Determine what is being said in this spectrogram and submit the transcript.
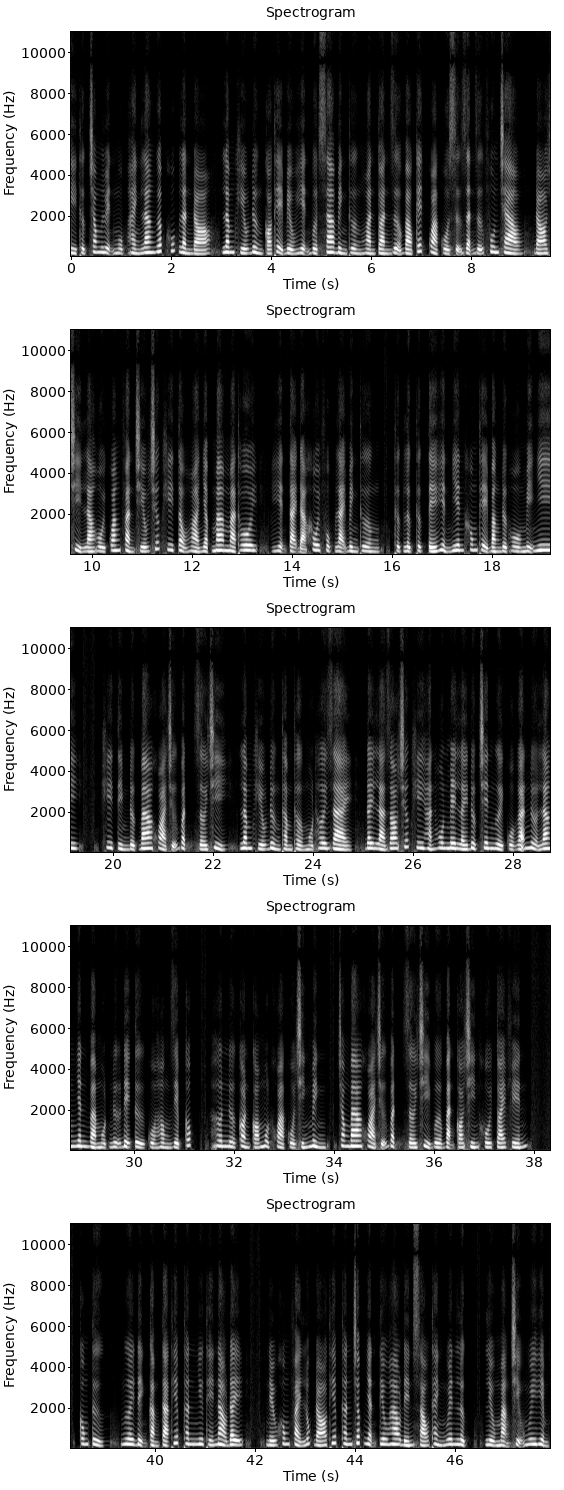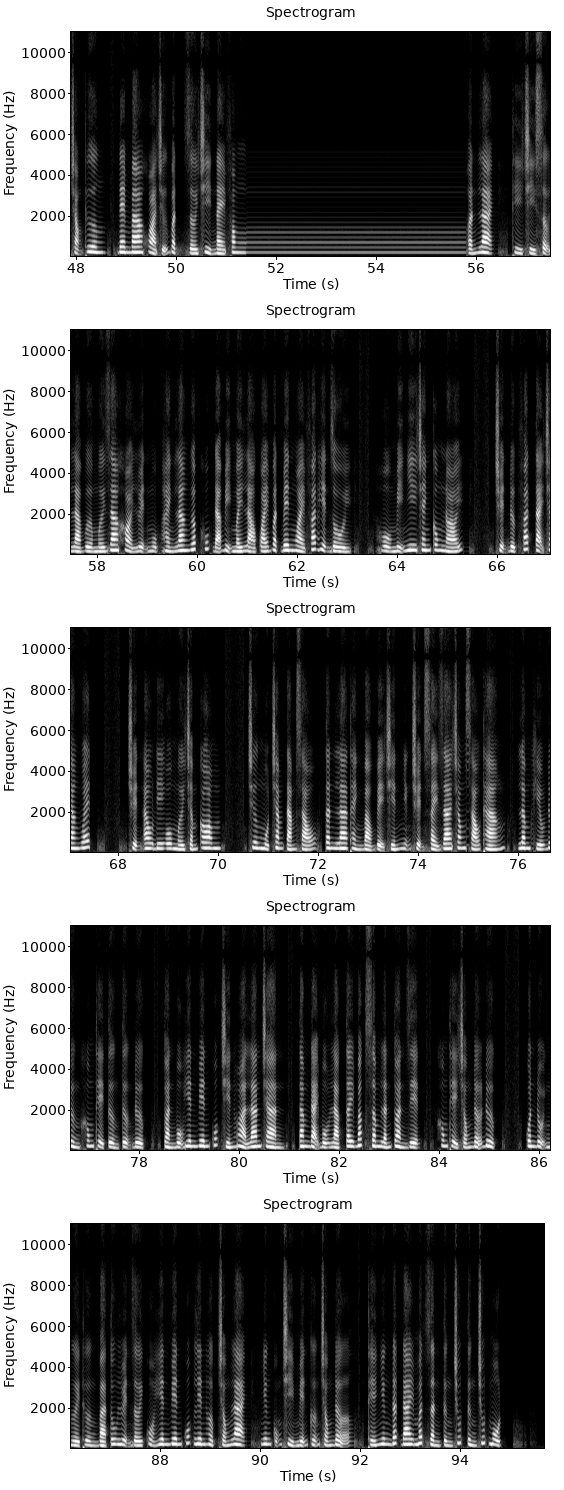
Kỳ thực trong luyện ngục hành lang gấp khúc lần đó, Lâm khiếu đừng có thể biểu hiện vượt xa bình thường hoàn toàn dựa vào kết quả của sự giận dữ phun trào. Đó chỉ là hồi quang phản chiếu trước khi tẩu hỏa nhập ma mà thôi. Hiện tại đã khôi phục lại bình thường. Thực lực thực tế hiển nhiên không thể bằng được Hồ Mỹ Nhi. Khi tìm được ba khỏa chữ vật giới chỉ, Lâm khiếu đừng thầm thở một hơi dài. Đây là do trước khi hắn hôn mê lấy được trên người của gã nửa lang nhân và một nữ đệ tử của Hồng Diệp Cốc. Hơn nữa còn có một khỏa của chính mình. Trong ba khỏa chữ vật giới chỉ vừa vặn có 9 khối toái phiến. Công tử, ngươi định cảm tạ thiếp thân như thế nào đây? Nếu không phải lúc đó thiếp thân chấp nhận tiêu hao đến 6 thành nguyên lực, liều mạng chịu nguy hiểm trọng thương, đem ba khỏa chữ vật giới chỉ này phong phong ấn lại thì chỉ sợ là vừa mới ra khỏi luyện ngục hành lang gấp khúc đã bị mấy lão quái vật bên ngoài phát hiện rồi. Hồ Mỹ Nhi tranh công nói. Chuyện được phát tại trang web truyệnaudiomoi.com. Chương 186, Tân La Thành bảo vệ chiến những chuyện xảy ra trong 6 tháng, Lâm Khiếu đừng không thể tưởng tượng được, toàn bộ hiên viên quốc chiến hỏa lan tràn, tam đại bộ lạc Tây Bắc xâm lấn toàn diện, không thể chống đỡ được quân đội người thường và tu luyện giới của hiên viên quốc liên hợp chống lại. nhưng cũng chỉ miễn cưỡng chống đỡ. Thế nhưng đất đai mất dần từng chút từng chút một.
